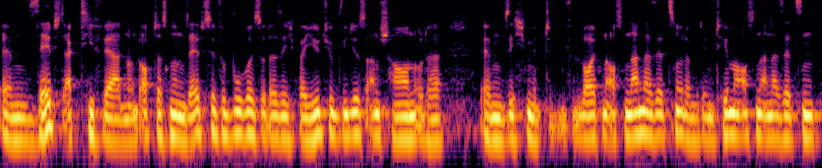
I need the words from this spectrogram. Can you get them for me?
ähm, selbst aktiv werden und ob das nun ein Selbsthilfebuch ist oder sich bei YouTube Videos anschauen oder ähm, sich mit Leuten auseinandersetzen oder mit dem Thema auseinandersetzen,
